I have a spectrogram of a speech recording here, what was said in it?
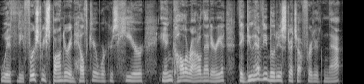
with the first responder and healthcare workers here in Colorado, that area. They do have the ability to stretch out further than that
